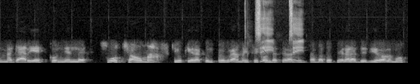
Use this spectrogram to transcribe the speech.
magari ecco nel suo Ciao Maschio, che era quel programma in seconda sì, serata sì. sabato sera, la De Girolamo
